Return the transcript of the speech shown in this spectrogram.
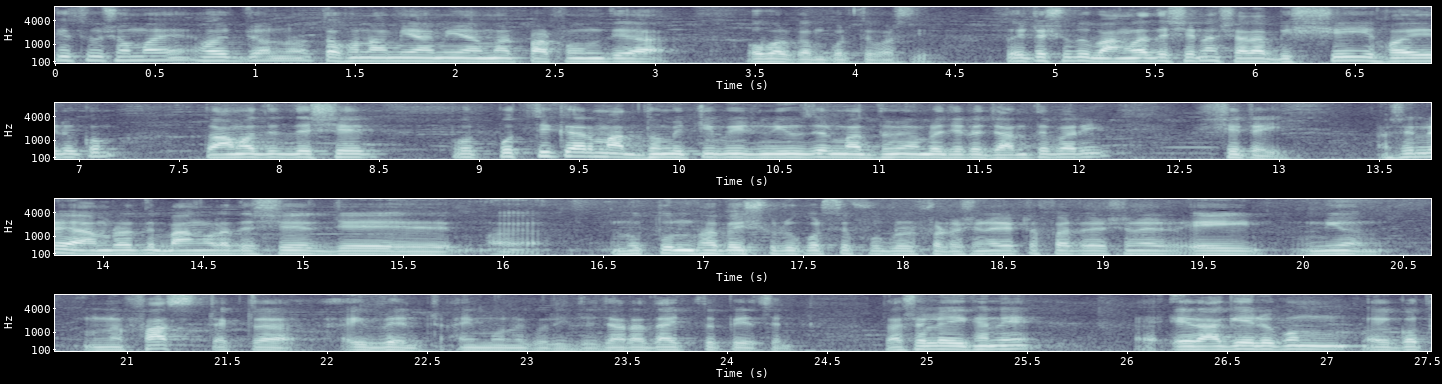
কিছু সময় হওয়ার জন্য তখন আমি আমি আমার পারফর্ম দেওয়া ওভারকাম করতে পারছি। তো এটা শুধু বাংলাদেশে না, সারা বিশ্বেই হয় এরকম। তো আমাদের দেশের পত্রিকার মাধ্যমে, টিভির নিউজের মাধ্যমে আমরা যেটা জানতে পারি, সেটাই। আসলে আমরা বাংলাদেশের যে নতুনভাবে শুরু করছে ফুটবল ফেডারেশনের একটা ফেডারেশনের এই নিয়ম মানে ফার্স্ট একটা ইভেন্ট আমি মনে করি যে, যারা দায়িত্ব পেয়েছেন। তো আসলে এখানে, এর আগে এরকম গত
